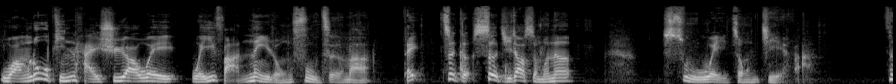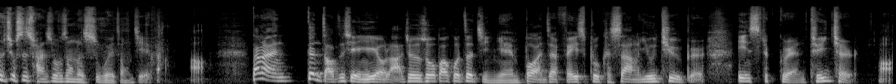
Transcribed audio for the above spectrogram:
网络平台需要为违法内容负责吗？哎，这个涉及到什么呢？数位中介法，这就是传说中的数位中介法啊。当然，更早之前也有啦，就是说，包括这几年，不管在 Facebook 上、YouTube、Instagram、Twitter 啊，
